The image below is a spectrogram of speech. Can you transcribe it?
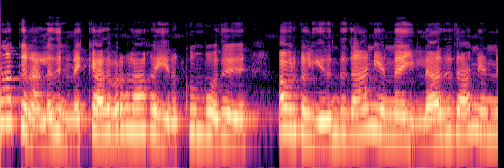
உனக்கு நல்லது நினைக்காதவர்களாக இருக்கும்போது அவர்கள் இருந்துதான் என்ன இல்லாதுதான் என்ன?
